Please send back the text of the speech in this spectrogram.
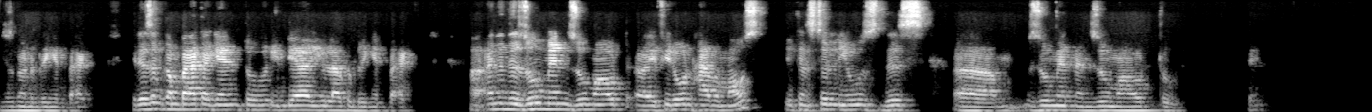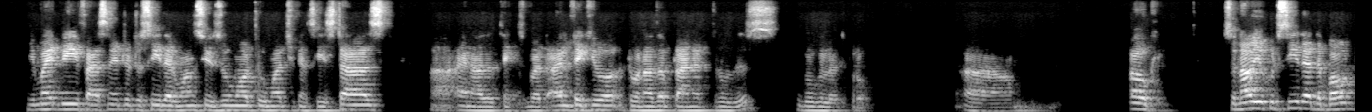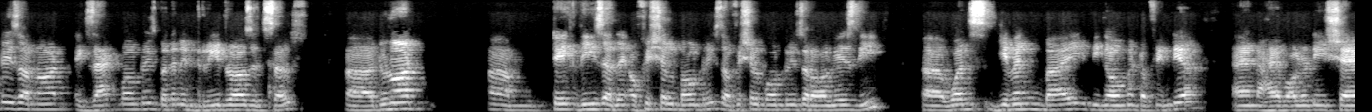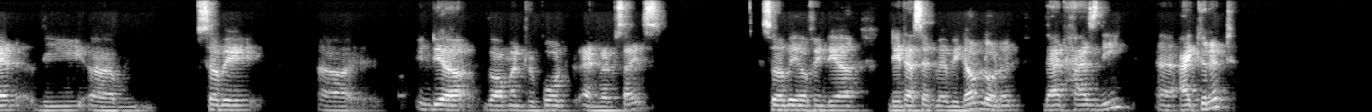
just going to bring it back it doesn't come back again to india you'll have to bring it back. Uh, and then the zoom in zoom out uh, if you don't have a mouse you can still use this um, zoom in and zoom out too okay. You might be fascinated to see that once you zoom out too much you can see stars uh, and other things but i'll take you to another planet through this google earth pro. Um, okay. So now you could see that the boundaries are not exact boundaries, but then it redraws itself. Uh, do not um, take these as the official boundaries. The official boundaries are always the uh, ones given by the government of India. And I have already shared the um, survey uh, India government report and websites. Survey of India dataset where we downloaded that has the uh, accurate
